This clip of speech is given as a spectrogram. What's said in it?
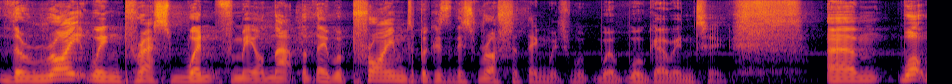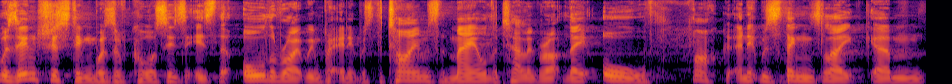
the right wing press went for me on that, but they were primed because of this Russia thing, which we'll, we'll, we'll go into. Um, what was interesting was, of course, is, is that all the right wing, and it was the Times, the Mail, the Telegraph, they all fuck, and it was things like um,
